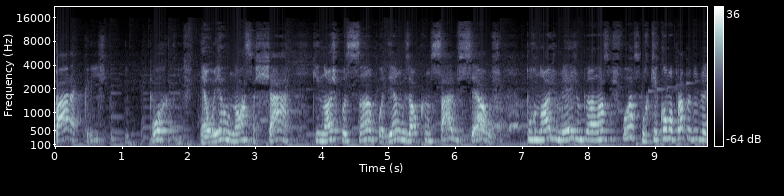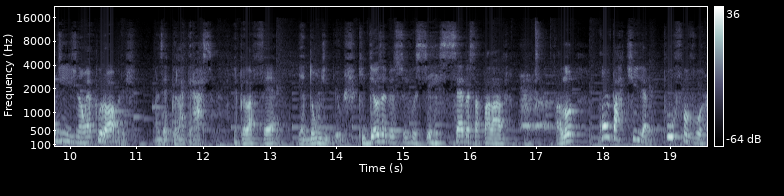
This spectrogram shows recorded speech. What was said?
para Cristo e por Cristo. É um erro nosso achar que nós possamos, podemos alcançar os céus por nós mesmos, pelas nossas forças. Porque, como a própria Bíblia diz, não é por obras, mas é pela graça, é pela fé e é dom de Deus. Que Deus abençoe você, recebe essa palavra. Falou? Compartilha, por favor.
